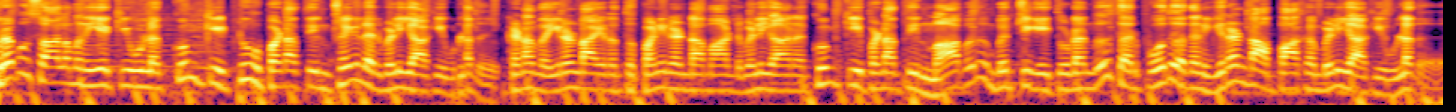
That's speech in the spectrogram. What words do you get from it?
பிரபு சாலமன் இயக்கியுள்ள கும்கி டூ படத்தின் ட்ரெய்லர் வெளியாகியுள்ளது. கடந்த இரண்டாயிரத்து பனிரெண்டாம் ஆண்டு வெளியான கும்கி படத்தின் மாபெரும் வெற்றியை தொடர்ந்து தற்போது அதன் இரண்டாம் பாகம் வெளியாகியுள்ளது.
